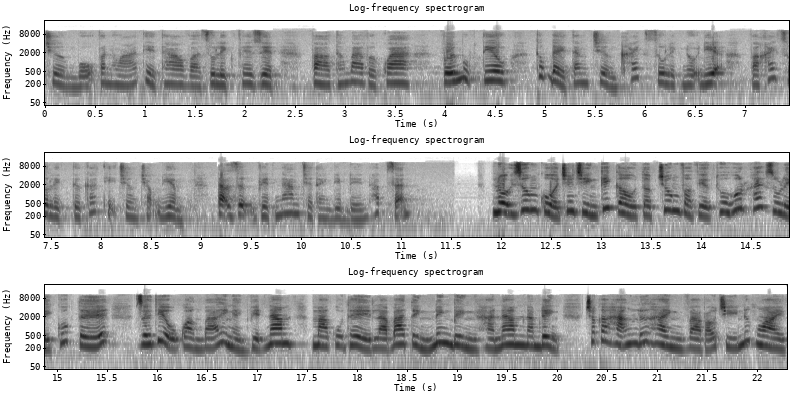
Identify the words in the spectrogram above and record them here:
trưởng Bộ Văn hóa, Thể thao và Du lịch phê duyệt vào tháng 3 vừa qua với mục tiêu thúc đẩy tăng trưởng khách du lịch nội địa và khách du lịch từ các thị trường trọng điểm, tạo dựng Việt Nam trở thành điểm đến hấp dẫn. Nội dung của chương trình kích cầu tập trung vào việc thu hút khách du lịch quốc tế, giới thiệu quảng bá hình ảnh Việt Nam mà cụ thể là ba tỉnh Ninh Bình, Hà Nam, Nam Định cho các hãng lữ hành và báo chí nước ngoài.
